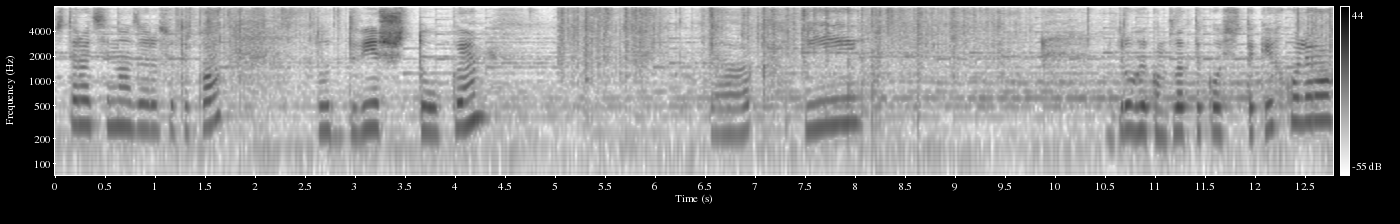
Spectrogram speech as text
Стара ціна зараз отака. Тут дві штуки. Так, і другий комплектик ось в таких кольорах.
